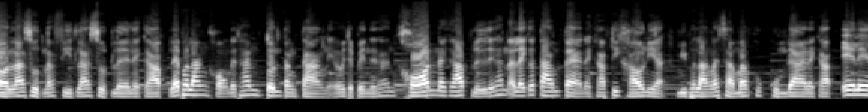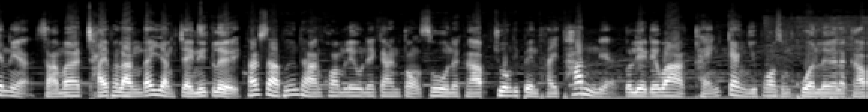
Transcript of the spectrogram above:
ตอนล่าสุดนะฟีดล่าสุดเลยนะครับและพลังของไททันตนต่างๆเนี่ยไม่ว่าจะเป็นไททันคอนนะครับหรือไททันอะไรก็ตามแต่นะครับที่เขาเนี่ยมีพลังและสามารถควบคุมได้นะครับเอเลนเนี่ยสามารถใช้พลังได้อย่างใจนึกเลยทักษะพื้นฐานความเร็วในการต่อสู้นะครับช่วงที่เป็นไททันเนี่ยก็เรียกได้ว่าแข็งแกร่งอยู่พอสมควรเลยละครับ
